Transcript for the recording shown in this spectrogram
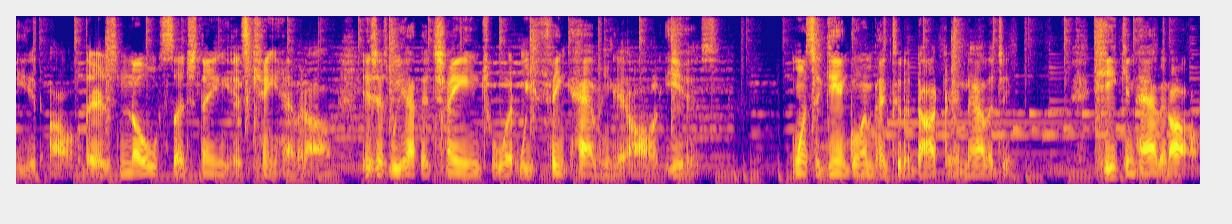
it all. There's no such thing as can't have it all. It's just we have to change what we think having it all is. Once again, going back to the doctor analogy, he can have it all.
